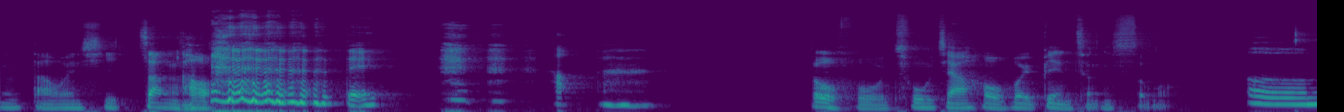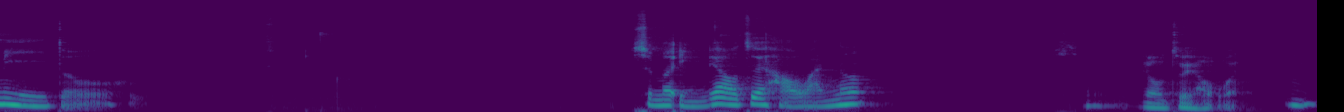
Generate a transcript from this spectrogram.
嗯，达文西藏好。对，好豆腐出家后会变成什么？阿弥陀佛。什么饮料最好玩呢？饮料最好玩，嗯，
